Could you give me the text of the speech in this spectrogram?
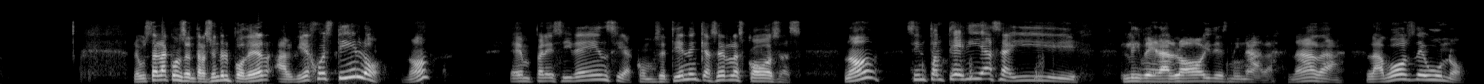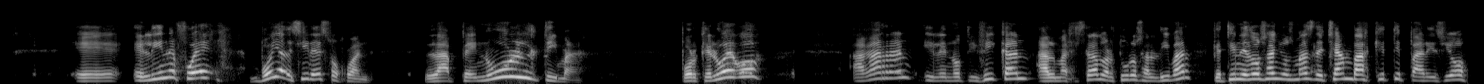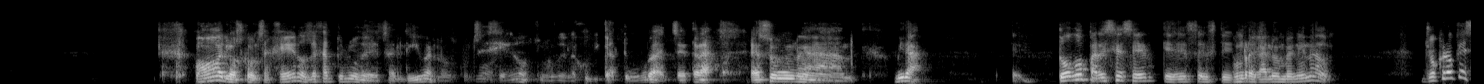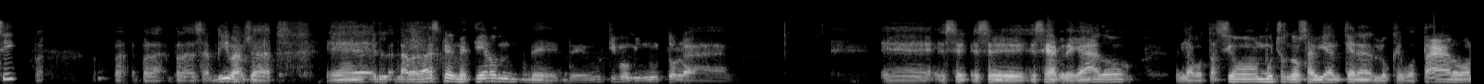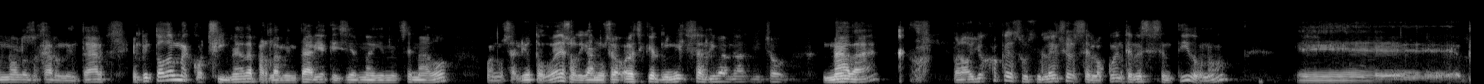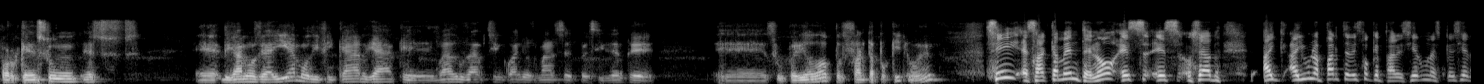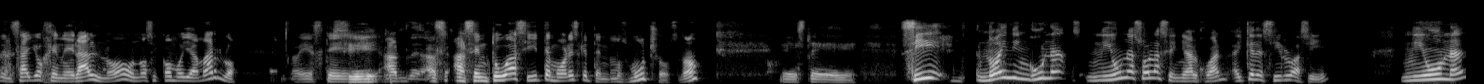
Le gusta la concentración del poder al viejo estilo, ¿no? En presidencia, como se tienen que hacer las cosas, ¿no? Sin tonterías ahí liberaloides ni nada, nada. La voz de uno. Eh, el INE fue, voy a decir esto, Juan, la penúltima, porque luego agarran y le notifican al magistrado Arturo Saldívar que tiene dos años más de chamba. ¿Qué te pareció? Oh, los consejeros, deja tú lo de Saldívar, los consejeros, ¿no? De la judicatura, etcétera. Es una. Mira, eh, todo parece ser que es este, un regalo envenenado. Yo creo que sí. para, para, para Saldívar. O sea, eh, la, la verdad es que metieron de, de último minuto la, eh, ese, agregado. en la votación, muchos no sabían qué era lo que votaron, no los dejaron entrar, en fin, toda una cochinada parlamentaria que hicieron ahí en el Senado cuando salió todo eso, digamos, ahora sí que el ministro Saldívar no ha dicho nada, pero yo creo que su silencio es elocuente en ese sentido, ¿no? Eh, porque es un, es, eh, digamos, de ahí a modificar ya que va a durar cinco años más el presidente eh, su periodo, pues falta poquito, ¿eh? Sí, exactamente, ¿no? Es, es, o sea, hay, hay una parte de esto que pareciera una especie de ensayo general, ¿no? O no sé cómo llamarlo. Este, Sí. a- a- acentúa, sí, temores que tenemos muchos, ¿no? Este, sí, no hay ninguna, ni una sola señal, Juan, hay que decirlo así, ni una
